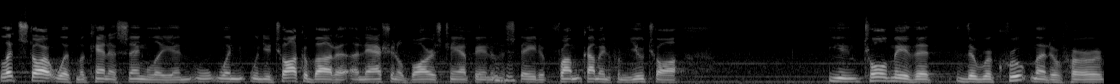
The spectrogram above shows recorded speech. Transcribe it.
let's start with McKenna Singley. And when, when you talk about a, a national bars champion in mm -hmm. the mm-hmm. state of, from coming from Utah, you told me that the recruitment of her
